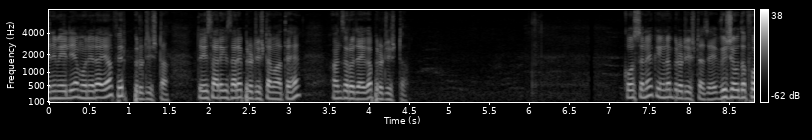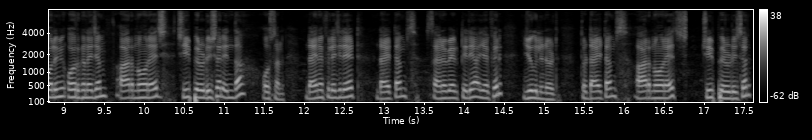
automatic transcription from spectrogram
Animalia Monera या फिर प्रोटिस्टा तो ये सारे के सारे प्रोटिस्टा में आते हैं। आंसर हो जाएगा प्रोटिस्टा क्वेश्चन है किंगडम प्रोटिस्टा से which of the following organism are known as chief producer in the ocean dinoflagellate diatoms cyanobacteria या फिर यूग्लिनोइड तो diatoms are known as chief producer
